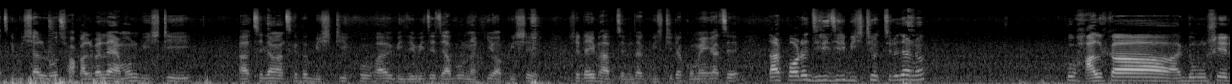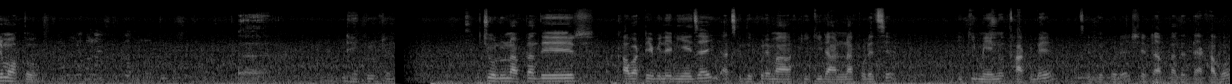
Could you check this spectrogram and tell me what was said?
আজকে বিশাল রোদ। সকালবেলা এমন বৃষ্টি ভাবছিলাম আজকে তো বৃষ্টি খুব হয়। ভিজে ভিজে যাব নাকি অফিসে সেটাই ভাবছিলাম। দেখ বৃষ্টিটা কমে গেছে। তারপরে ঝিরিঝিরি বৃষ্টি হচ্ছিল, জানো? খুব হালকা, একদম উষের মতো। চলুন আপনাদের খাবার টেবিলে নিয়ে যাই। আজকে দুপুরে মা কী কী রান্না করেছে, কী কী মেনু থাকবে আজকে দুপুরে সেটা আপনাদের দেখাবো।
